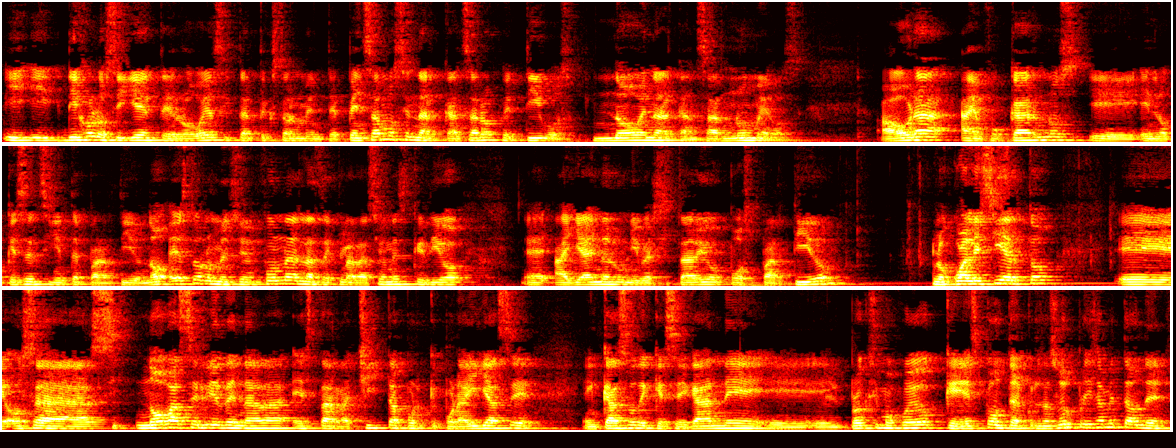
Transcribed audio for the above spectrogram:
y, dijo lo siguiente, lo voy a citar textualmente, pensamos en alcanzar objetivos, no en alcanzar números. Ahora a enfocarnos eh, en lo que es el siguiente partido, ¿no? Esto lo mencioné, fue una de las declaraciones que dio eh, allá en el universitario post partido, lo cual es cierto. Eh, o sea, no va a servir de nada esta rachita porque por ahí ya se, en caso de que se gane eh, el próximo juego, que es contra el Cruz Azul, precisamente donde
